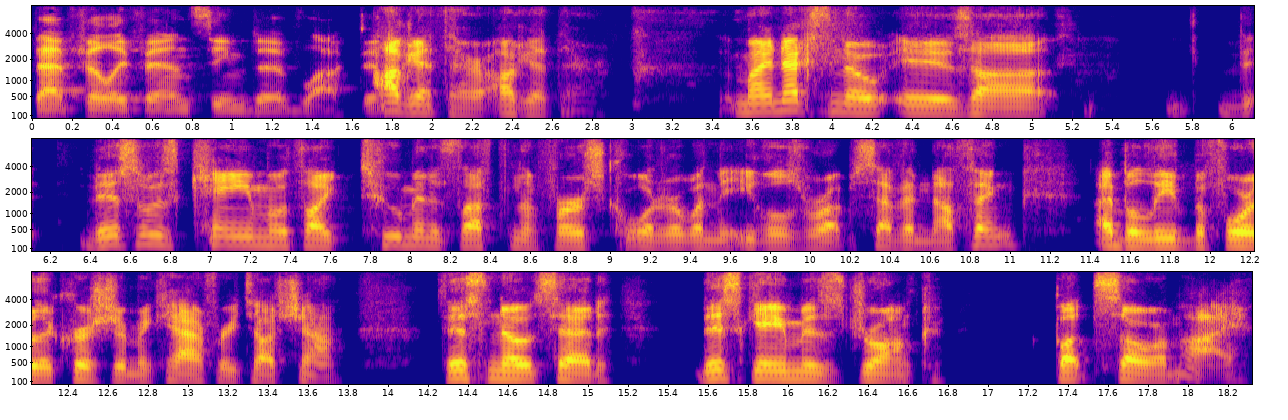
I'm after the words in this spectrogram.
that Philly fans seem to have locked in. I'll get there. I'll get there. My next note is uh th- this was came with like two minutes left in the first quarter when the Eagles were up seven nothing. I believe before the Christian McCaffrey touchdown. This note said, "This game is drunk, but so am I."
